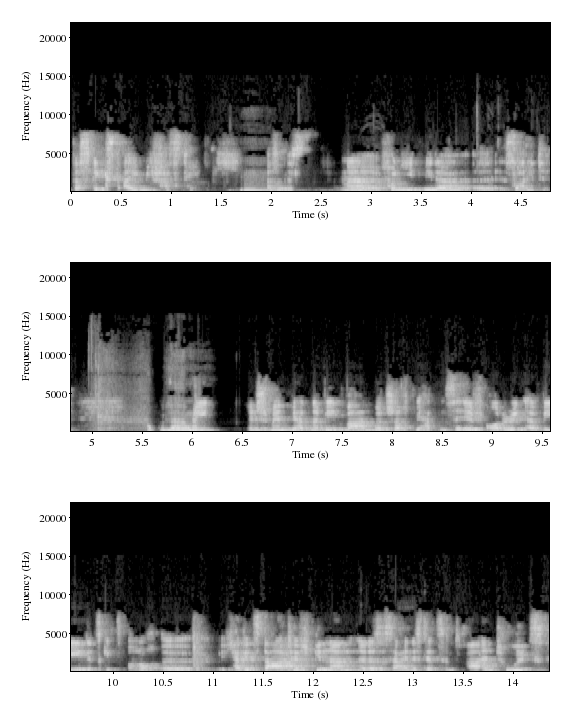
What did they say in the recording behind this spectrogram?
das wächst eigentlich fast täglich. Mhm. Also ist ne, von jeder äh, Seite. Ähm. Management, wir hatten erwähnt Warenwirtschaft, wir hatten Self-Ordering erwähnt, jetzt gibt's auch noch, äh, ich hatte jetzt Datev genannt, ne, das ist ja eines der zentralen Tools,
